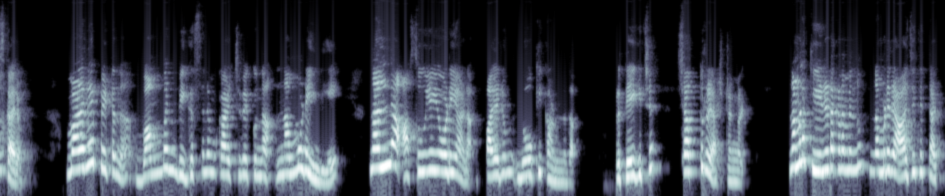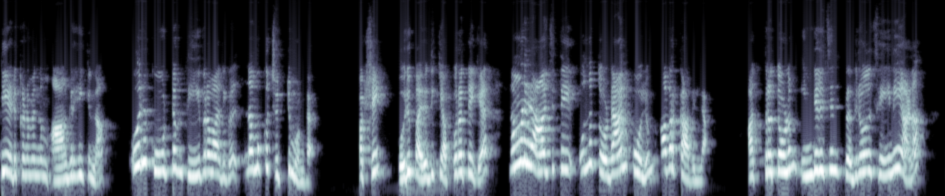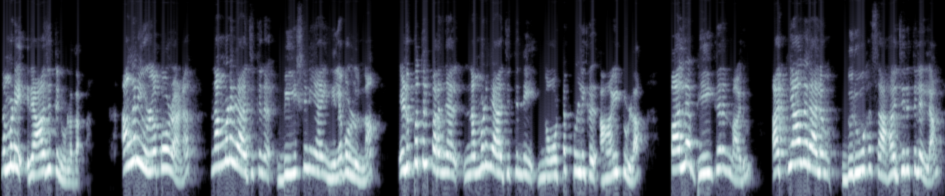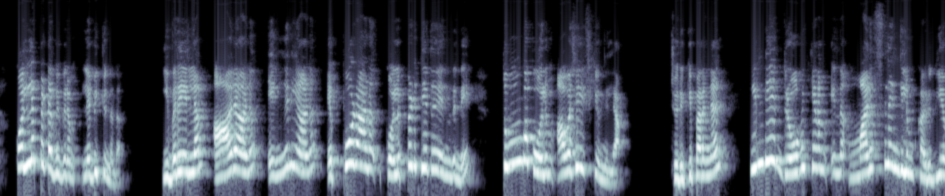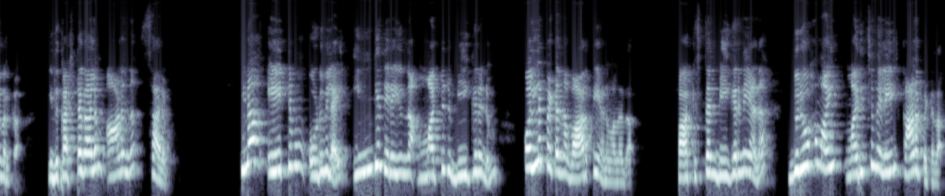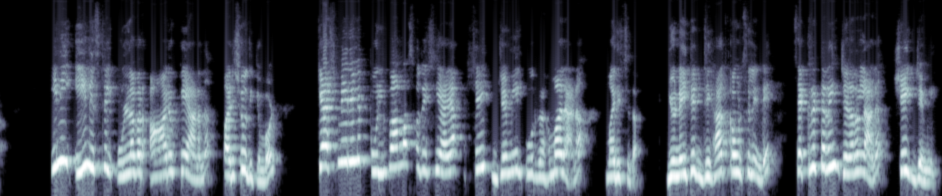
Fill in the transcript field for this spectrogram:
നമസ്കാരം. വളരെ പെട്ടെന്ന് വമ്പൻ വികസനം കാഴ്ചവെക്കുന്ന നമ്മുടെ ഇന്ത്യയെ നല്ല അസൂയയോടെയാണ് പലരും നോക്കിക്കാണുന്നത്. പ്രത്യേകിച്ച് ശത്രു രാഷ്ട്രങ്ങൾ നമ്മളെ കീഴടക്കണമെന്നും നമ്മുടെ രാജ്യത്തെ തട്ടിയെടുക്കണമെന്നും ആഗ്രഹിക്കുന്ന ഒരു കൂട്ടം തീവ്രവാദികൾ നമുക്ക് ചുറ്റുമുണ്ട്. പക്ഷേ ഒരു പരിധിക്ക് അപ്പുറത്തേക്ക് നമ്മുടെ രാജ്യത്തെ ഒന്ന് തൊടാൻ പോലും അവർക്കാവില്ല. അത്രത്തോളം ഇന്റലിജന്റ് പ്രതിരോധ സേനയാണ് നമ്മുടെ രാജ്യത്തിനുള്ളത്. അങ്ങനെയുള്ളപ്പോഴാണ് നമ്മുടെ രാജ്യത്തിന് ഭീഷണിയായി നിലകൊള്ളുന്ന എളുപ്പത്തിൽ പറഞ്ഞാൽ നമ്മുടെ രാജ്യത്തിന്റെ നോട്ടപ്പുള്ളികൾ ആയിട്ടുള്ള പല ഭീകരന്മാരും അജ്ഞാതരാലും ദുരൂഹ സാഹചര്യത്തിലെല്ലാം കൊല്ലപ്പെട്ട വിവരം ലഭിക്കുന്നത്. ഇവരെയെല്ലാം ആരാണ് എങ്ങനെയാണ് എപ്പോഴാണ് കൊലപ്പെടുത്തിയത് എന്നതിന്റെ തുമ്പ പോലും അവശേഷിക്കുന്നില്ല. ചുരുക്കി പറഞ്ഞാൽ ഇന്ത്യയെ ദ്രോഹിക്കണം എന്ന് മനസ്സിലെങ്കിലും കരുതിയവർക്ക് ഇത് കഷ്ടകാലം ആണെന്ന് സാരം. ഇതാ ഏറ്റവും ഒടുവിലായി ഇന്ത്യ തിരയുന്ന മറ്റൊരു ഭീകരനും കൊല്ലപ്പെട്ടെന്ന വാർത്തയാണ് വന്നത്. പാകിസ്ഥാൻ ഭീകരനെയാണ് ദുരൂഹമായി മരിച്ച നിലയിൽ കാണപ്പെട്ടത്. ഇനി ഈ ലിസ്റ്റിൽ ഉള്ളവർ ആരൊക്കെയാണെന്ന് പരിശോധിക്കുമ്പോൾ കാശ്മീരിലെ പുൽവാമ സ്വദേശിയായ ഷെയ്ഖ് ജമീൽ ഉർ റഹ്മാനാണ് മരിച്ചത്. യുണൈറ്റഡ് ജിഹാദ് കൗൺസിലിന്റെ സെക്രട്ടറി ജനറലാണ് ഷെയ്ഖ് ജമീൽ.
